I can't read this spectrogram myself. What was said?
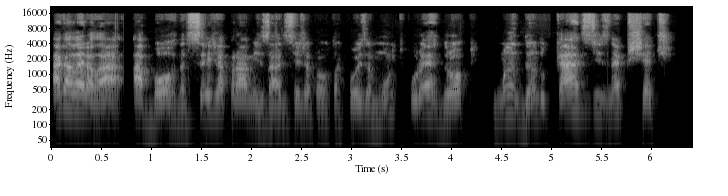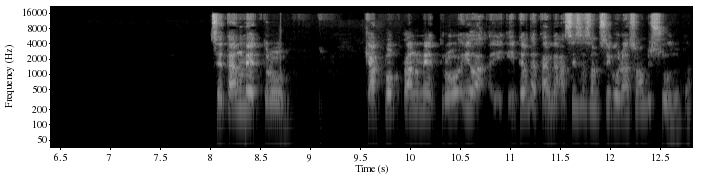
a galera lá aborda, seja para amizade, seja para outra coisa, muito por airdrop, mandando cards de Snapchat. Você tá no metrô, daqui a pouco tá no metrô e, e, tem um detalhe, a sensação de segurança é um absurdo, tá?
